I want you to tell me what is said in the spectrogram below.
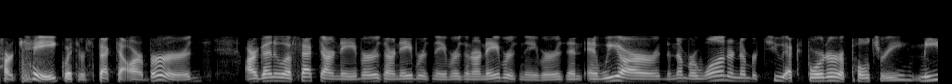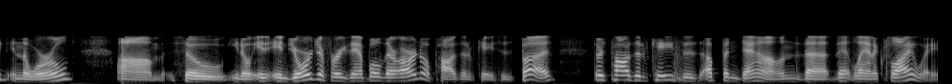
partake with respect to our birds are going to affect our neighbors, our neighbors' neighbors, and our neighbors' neighbors. And, and we are the number one or number two exporter of poultry meat in the world. Um, so, you know, in, in Georgia, for example, there are no positive cases, but there's positive cases up and down the, the Atlantic flyway.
